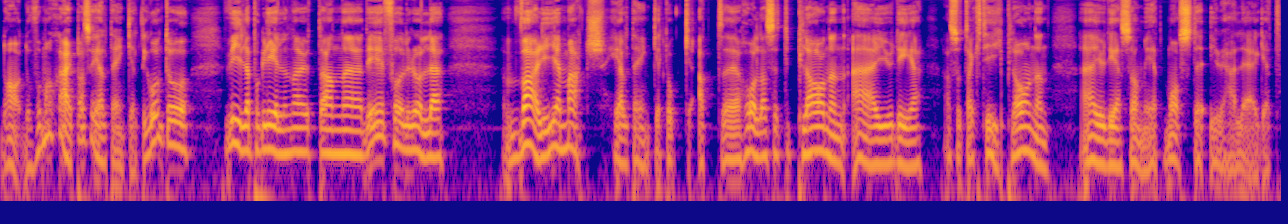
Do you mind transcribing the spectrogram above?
ja, då får man skärpa sig helt enkelt. Det går inte att vila på grillorna utan eh, det är full rulle varje match helt enkelt. Och att eh, hålla sig till planen är ju det, alltså taktikplanen är ju det som är ett måste i det här läget.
